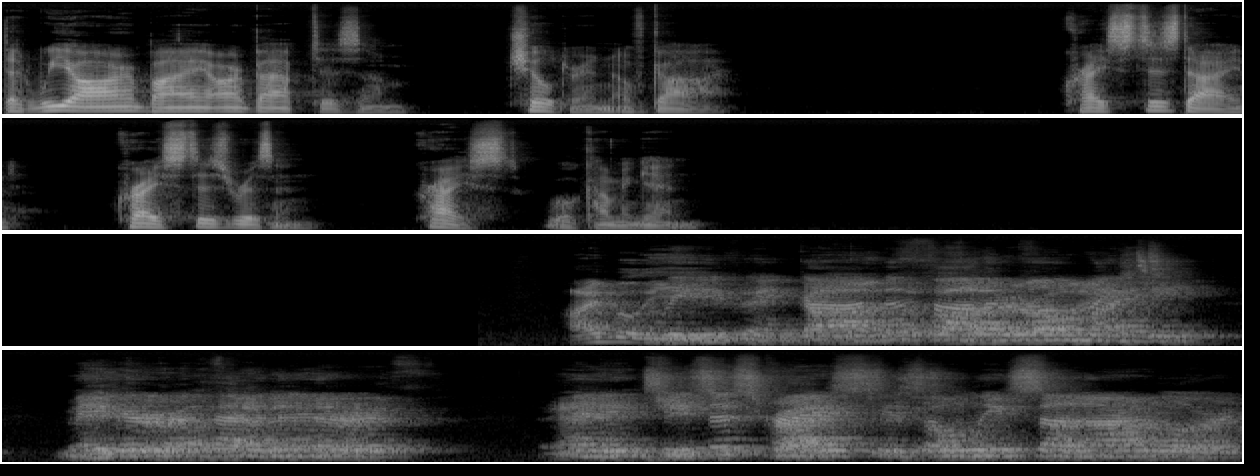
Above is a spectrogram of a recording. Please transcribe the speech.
that we are, by our baptism, children of God. Christ has died, Christ is risen, Christ will come again. I believe in God the Father Almighty, maker of heaven and earth, and in Jesus Christ, his only Son, our Lord,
